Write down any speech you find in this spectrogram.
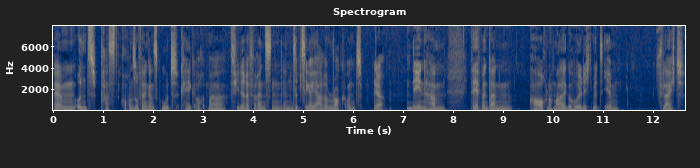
Ähm, und passt auch insofern ganz gut. Cake auch immer viele Referenzen in 70er Jahre Rock und Ja. den haben Pavement dann auch nochmal gehuldigt mit ihrem vielleicht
